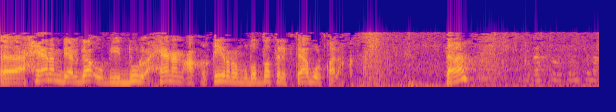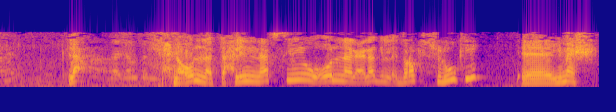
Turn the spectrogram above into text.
آه أحيانا بيلجأوا بيدوا له أحيانا عقاقير مضادات الاكتئاب والقلق. تمام؟ لا إحنا قلنا التحليل النفسي وقلنا العلاج الإدراكي السلوكي يمشي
